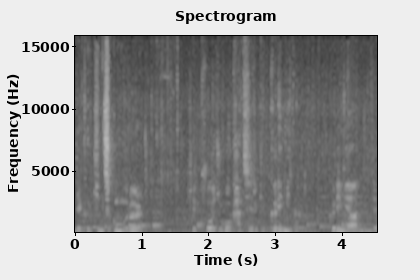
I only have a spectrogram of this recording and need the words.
이제 그 김치 국물을 이렇게 부어주고 같이 이렇게 끓입니다. 끓이면 이제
